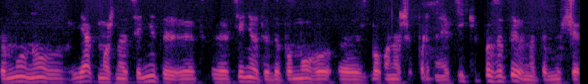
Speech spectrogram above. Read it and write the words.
Тому ну як можна оцінити оцінювати допомогу е, з боку наших партнерів? Тільки позитивно, тому що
